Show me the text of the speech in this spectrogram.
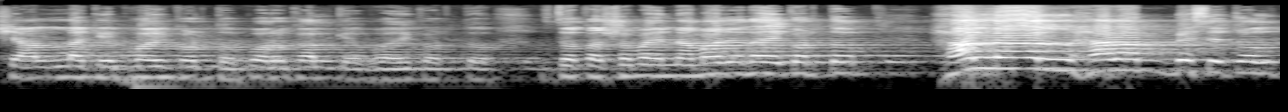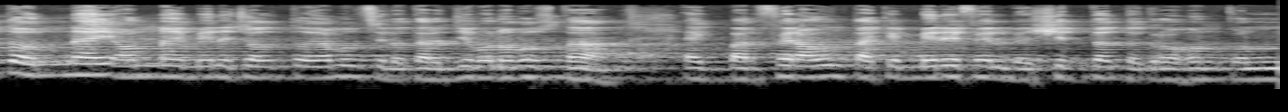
সে আল্লাহকে ভয় করত, পরকালকে ভয় করত যত সময় নামাজ আদায় করত। হালাল, হারাম, বেঁচে চলতো, অন্যায় অন্যায় মেনে চলতো, এমন ছিল তার জীবন অবস্থা। একবার ফেরাউন তাকে মেরে ফেলবে, সিদ্ধান্ত গ্রহণ করল।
